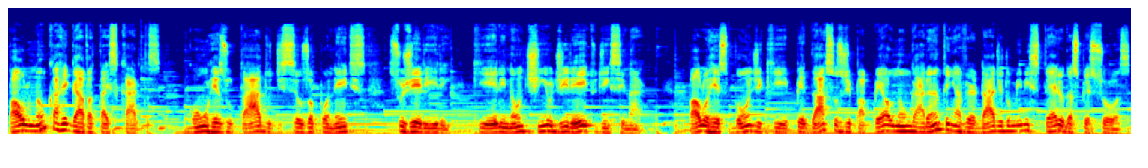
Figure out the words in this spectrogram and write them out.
Paulo não carregava tais cartas, com o resultado de seus oponentes sugerirem que ele não tinha o direito de ensinar. Paulo responde que pedaços de papel não garantem a verdade do ministério das pessoas.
